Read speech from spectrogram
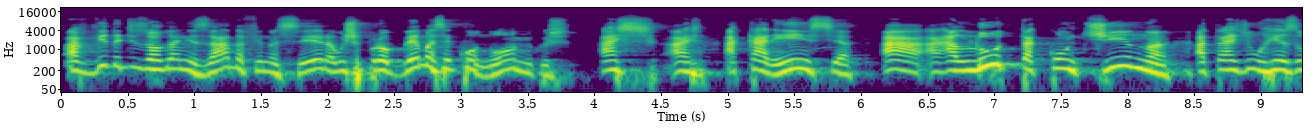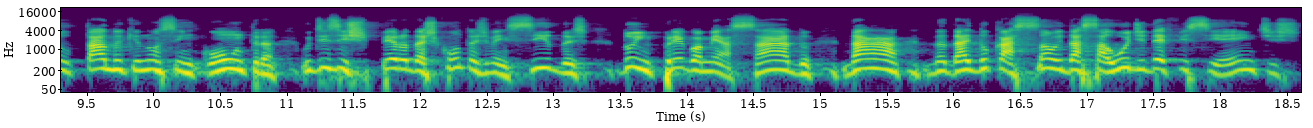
A vida desorganizada financeira, os problemas econômicos, as, as, a carência, a, a, luta contínua atrás de um resultado que não se encontra, o desespero das contas vencidas, do emprego ameaçado, da, da, da educação e da saúde deficientes,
